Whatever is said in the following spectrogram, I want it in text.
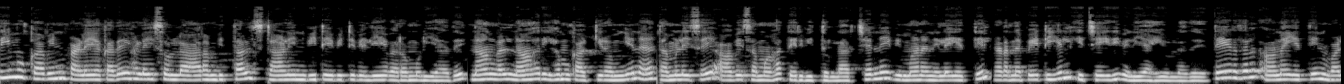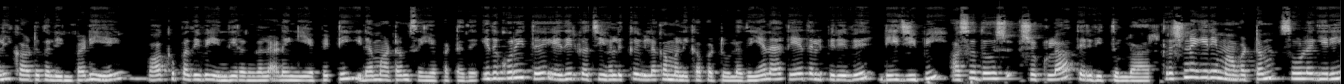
திமுகவின் பழைய கதைகளை சொல்ல ஆரம்பித்தால் ஸ்டாலின் வீட்டை விட்டு வெளியே வர முடியாது. நாங்கள் நாகரிகம் காக்கிறோம் என தமிழிசை ஆவேசமாக தெரிவித்துள்ளார். சென்னை விமான நிலையத்தில் நடந்த பேட்டியில் இச்செய்தி வெளியாகியுள்ளது. தேர்தல் ஆணையத்தின் வழிகாட்டுதலின்படியே வாக்குப்பதிவு எந்திரங்கள் அடங்கிய பெட்டி இடமாற்றம் செய்யப்பட்டது. இது குறித்து எதிர்க்கட்சிகளுக்கு விளக்கம் அளிக்கப்பட்டுள்ளது என தேர்தல் பிரிவு டிஜிபி அசுதோஷ் சுக்லா தெரிவித்துள்ளார். கிருஷ்ணகிரி மாவட்டம் சூளகிரி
